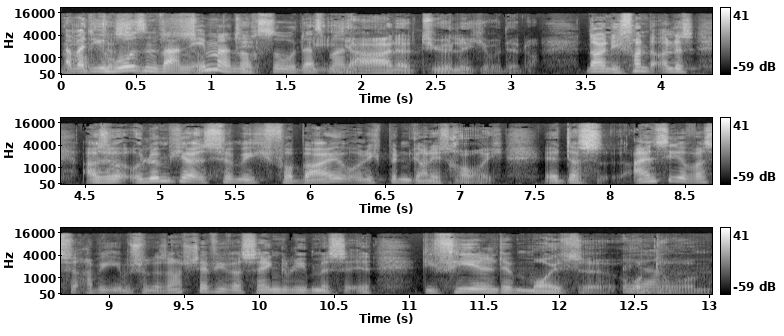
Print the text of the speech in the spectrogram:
Aber die Hosen zum- waren zum immer noch so, dass man- Ja, natürlich, aber dennoch. Nein, ich fand alles, also Olympia ist für mich vorbei und ich bin gar nicht traurig. Äh, Das Einzige, was, habe ich eben schon gesagt, Steffi, was hängen geblieben ist, äh, die fehlende Mäuse rundherum.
